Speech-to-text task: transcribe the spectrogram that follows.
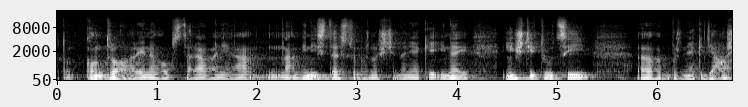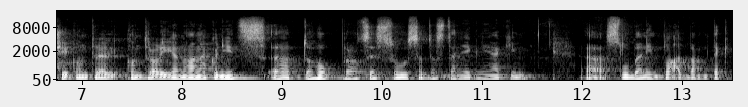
potom kontrola verejného obstarávania na ministerstve, možno ešte na nejakej inej inštitúcii možno nejaké ďalšie kontroly, kontroly no a nakoniec e, toho procesu sa dostane k nejakým e, slúbeným platbám. Tak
